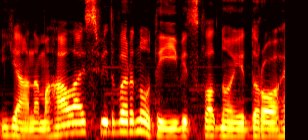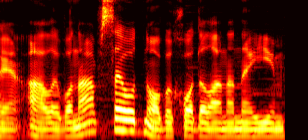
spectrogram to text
Я намагалась відвернути її від складної дороги, але вона все одно виходила на неї.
